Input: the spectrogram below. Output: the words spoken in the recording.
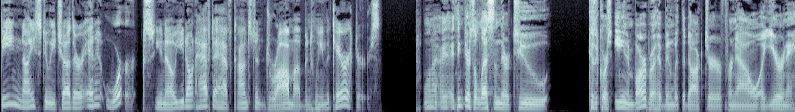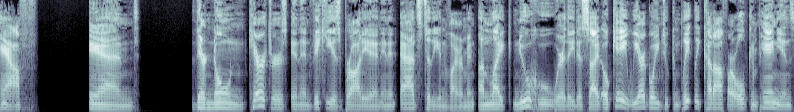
being nice to each other, and it works. You know, you don't have to have constant drama mm-hmm. between the characters. Well, I, I think there's a lesson there too, because of course Ian and Barbara have been with the doctor for now a year and a half, and they're known characters. And then Vicky is brought in, and it adds to the environment. Unlike New Who, where they decide, okay, we are going to completely cut off our old companions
